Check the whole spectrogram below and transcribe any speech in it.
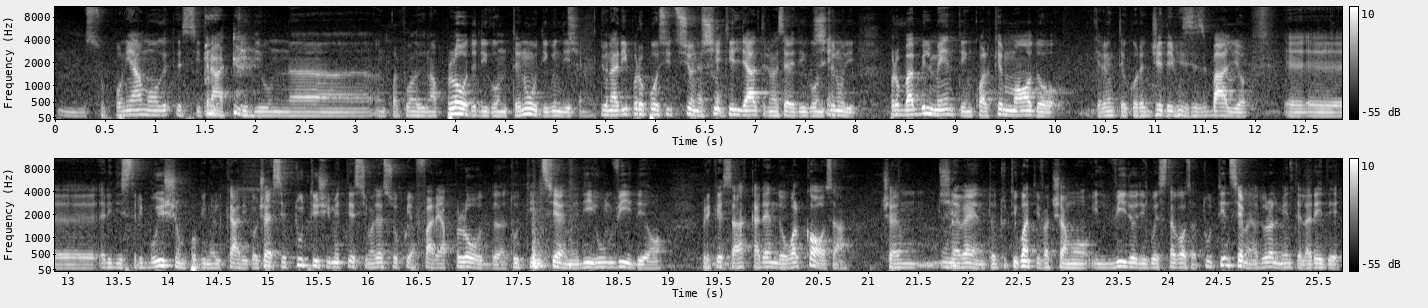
mh, supponiamo che si tratti di un, eh, in qualche modo di un upload di contenuti, quindi di una riproposizione a Sì. tutti gli altri di una serie di contenuti, probabilmente in qualche modo, chiaramente correggetemi se sbaglio, eh, eh, ridistribuisce un pochino il carico, cioè se tutti ci mettessimo adesso qui a fare upload tutti insieme di un video perché sta accadendo qualcosa, c'è un, un Sì. evento e tutti quanti facciamo il video di questa cosa tutti insieme, naturalmente la rete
